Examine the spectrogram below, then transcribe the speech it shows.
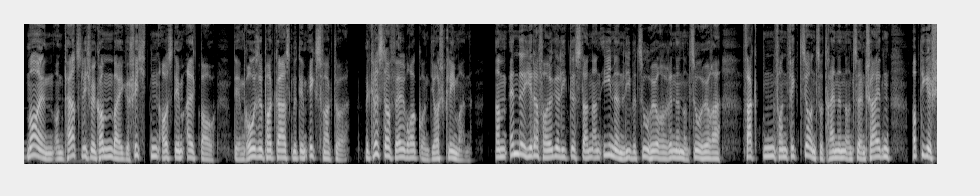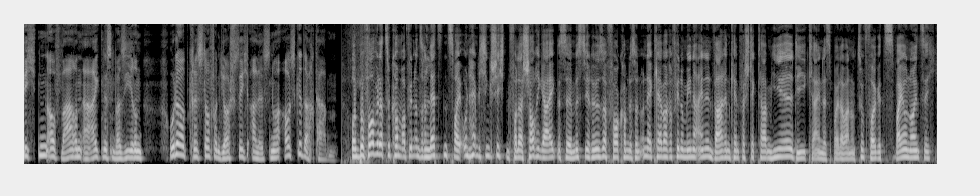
Moin und herzlich willkommen bei Geschichten aus dem Altbau, dem Grusel-Podcast mit dem X-Faktor, mit Christoph Wellbrock und Josch Kliemann. Am Ende jeder Folge liegt es dann an Ihnen, liebe Zuhörerinnen und Zuhörer, Fakten von Fiktion zu trennen und zu entscheiden, ob die Geschichten auf wahren Ereignissen basieren oder ob Christoph und Josch sich alles nur ausgedacht haben. Und bevor wir dazu kommen, ob wir in unseren letzten zwei unheimlichen Geschichten voller schauriger Ereignisse, mysteriöser Vorkommnisse und unerklärbare Phänomene einen wahren Kern versteckt haben, hier die kleine Spoilerwarnung zu Folge 92.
